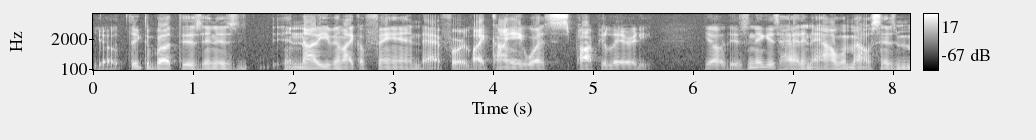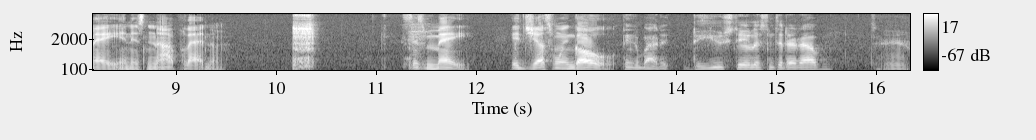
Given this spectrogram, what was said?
Yo, think about this, and it's and not even like a fan that for like Kanye West's popularity. Yo, this nigga's had an album out since May, and it's not platinum. since May, it just went gold. Think about it. Do you still listen to that album? Damn.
